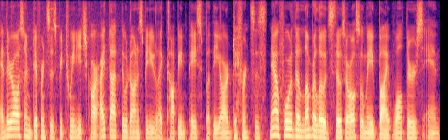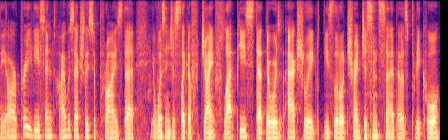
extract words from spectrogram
And there are some differences between each car. I thought they would honestly be like copy and paste, but they are differences. Now for the lumber loads, those are also made by Walthers and they are pretty decent. I was actually surprised that it wasn't just like a giant flat piece, that there was actually these little trenches inside. That was pretty cool.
